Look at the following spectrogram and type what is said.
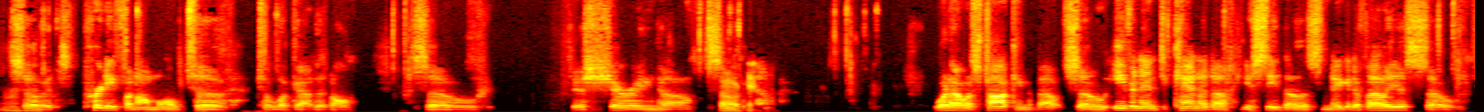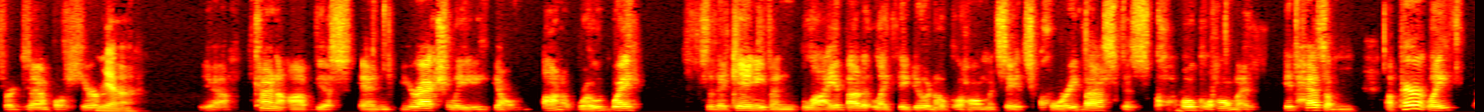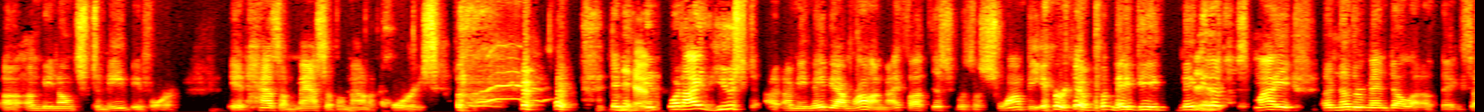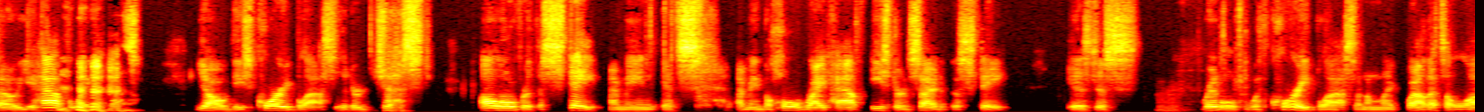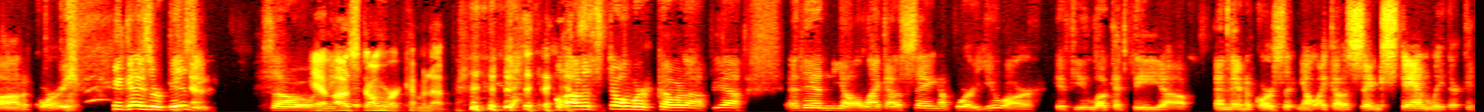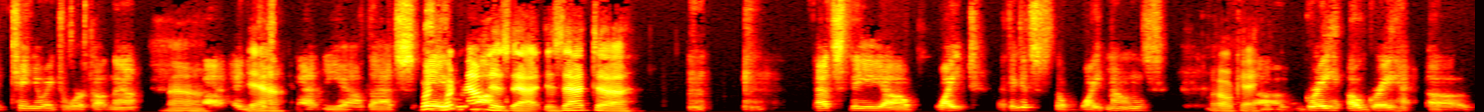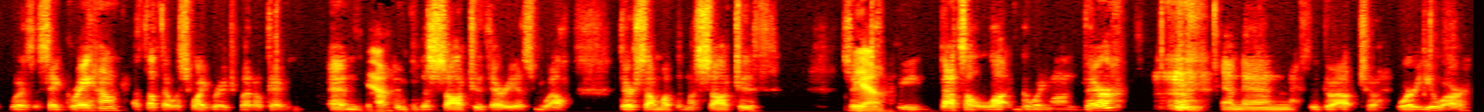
Mm-hmm. So it's pretty phenomenal to to look at it all. So just sharing uh, some okay what I was talking about. So even into Canada, you see those negative values. So for example, here, yeah, yeah, kind of obvious. And you're actually, you know, on a roadway. So they can't even lie about it like they do in Oklahoma and say it's quarry bust because Oklahoma, it has a, apparently, uh, unbeknownst to me before, it has a massive amount of quarries. and, yeah. and, what I used to, I mean, maybe I'm wrong. I thought this was a swampy area, but maybe, maybe yeah. that's my another Mandela thing. So you have like, this, you know, these quarry blasts that are just all over the state. I mean, it's, I mean, the whole right half, eastern side of the state is just riddled with quarry blasts. And I'm like, wow, that's a lot of quarry. you guys are busy. Yeah. So yeah, I mean, a lot of stonework coming up. yeah, a lot of stonework coming up. Yeah, and then you know, like I was saying, up where you are, if you look at the, uh, and then of course, you know, like I was saying, Stanley, they're continuing to work on that. Wow. Uh, and yeah, that, yeah, that's what, what mountain is that? Is that uh, that's the uh, white? I think it's the White Mountains. Okay. Uh, gray. Oh, gray. Uh, what does it say? Greyhound. I thought that was White Ridge, but okay. And Yeah. up into the Sawtooth area as well. There's some up in the Sawtooth. So Yeah. see that's a lot going on there. and then if we go out to where you are,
